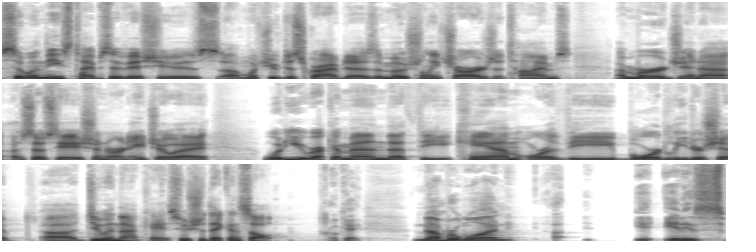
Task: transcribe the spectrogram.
So, when these types of issues, um, which you've described as emotionally charged at times, emerge in an association or an HOA, what do you recommend that the CAM or the board leadership uh, do in that case? Who should they consult? Okay, number one, it, it is,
